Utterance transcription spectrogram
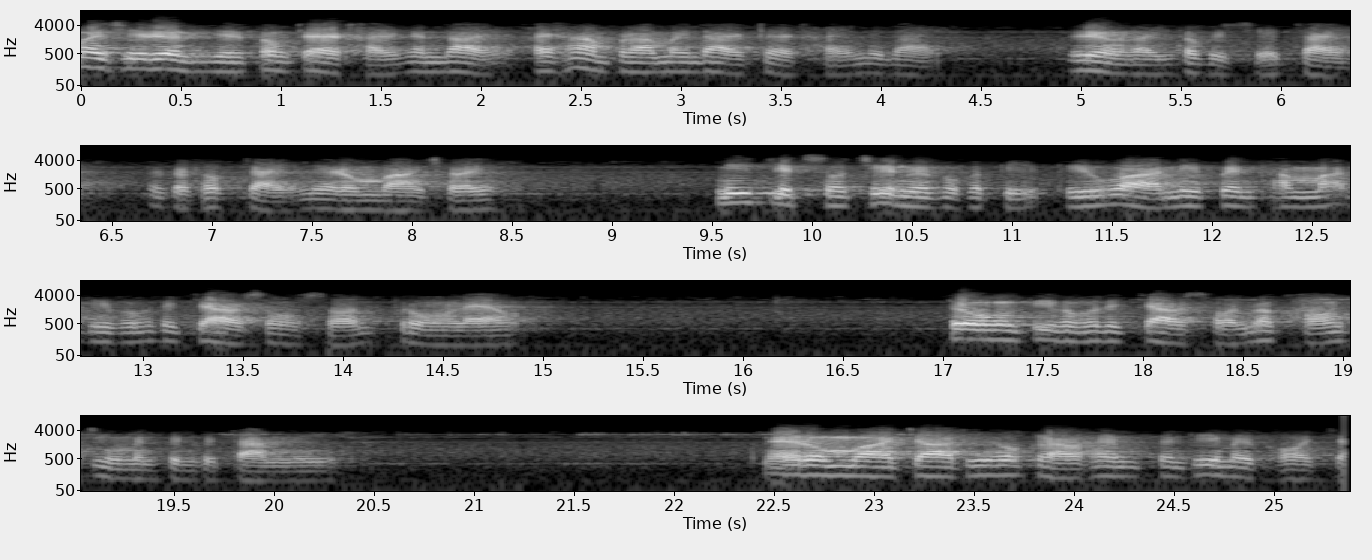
ไม่ใช่เรื่องที่จะต้องแก้ไขกันได้ ใครห้ามปรามไม่ได้ แก้ไขไม่ได้ เรื่องอะไรต้องไปเสียใจไม่กระทบใจไม่รมบางเฉย มีจิตสดชื่นเป็นปกติ ถือว่านี่เป็นธรรมะที่พระพุทธเจ้าทรงสอนตรงแล้ว ตรงที่พระพุทธเจ้าสอนว่าของจริงมันเป็นไปตามนี้ ในรมวาจาที่เขากล่าวให้เป็นที่ไม่พอใจ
